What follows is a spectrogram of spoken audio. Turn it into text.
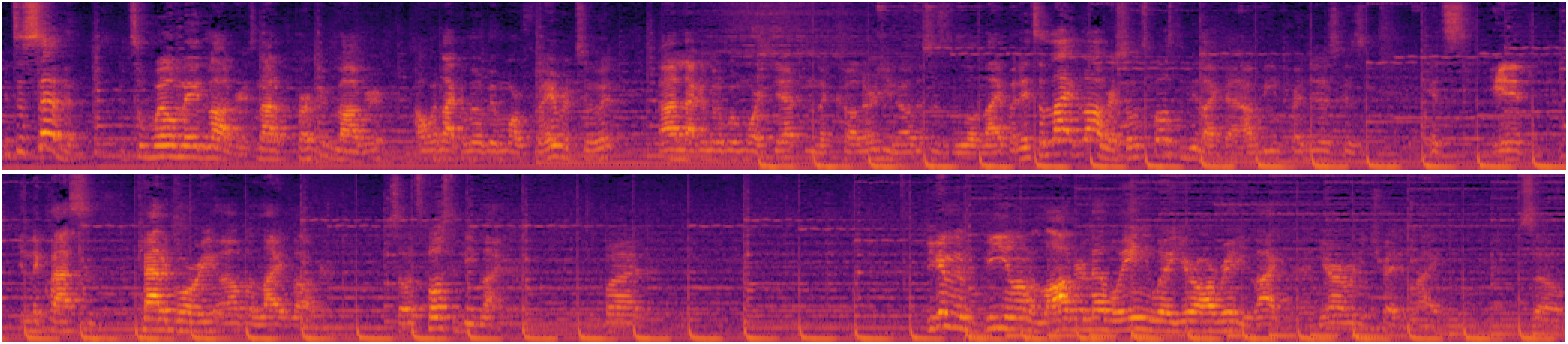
it's a seven. It's a well-made lager. It's not a perfect lager. I would like a little bit more flavor to it. I'd like a little bit more depth in the color. You know, this is a little light, but it's a light lager, so it's supposed to be like that. I'm being prejudiced because it's in, in the class category of a light lager. So it's supposed to be lighter. But if you're gonna be on a lager level anyway, you're already light, man. You're already treading light. So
